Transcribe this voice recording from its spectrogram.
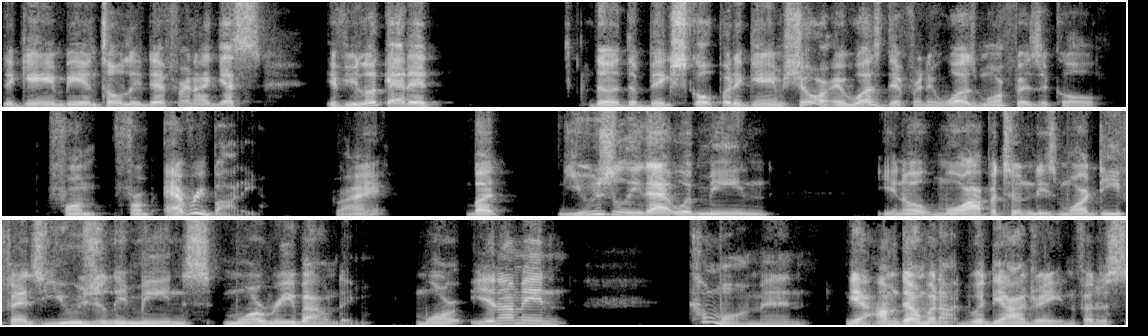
the game being totally different. I guess if you look at it, the the big scope of the game, sure, it was different. It was more physical from from everybody, right? But usually that would mean, you know, more opportunities, more defense. Usually means more rebounding, more. You know, what I mean, come on, man. Yeah, I'm done with uh, with DeAndre Ayton for this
